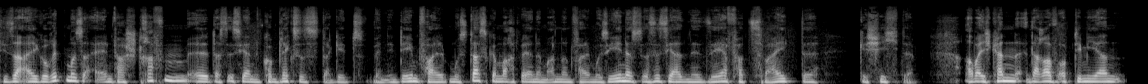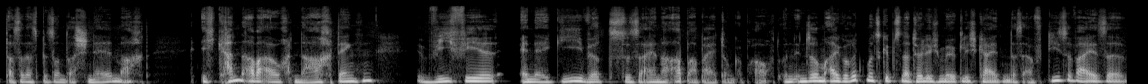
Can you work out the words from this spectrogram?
Dieser Algorithmus einfach straffen, äh, das ist ja ein komplexes, da geht, wenn in dem Fall muss das gemacht werden, im anderen Fall muss jenes, das ist ja eine sehr verzweigte Geschichte. Aber ich kann darauf optimieren, dass er das besonders schnell macht. Ich kann aber auch nachdenken, wie viel Energie wird zu seiner Abarbeitung gebraucht. Und in so einem Algorithmus gibt es natürlich Möglichkeiten, das auf diese Weise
